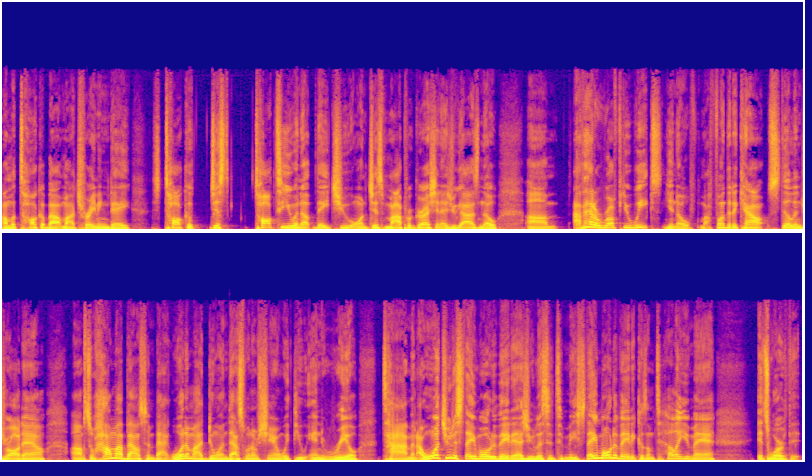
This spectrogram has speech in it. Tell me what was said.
I'm gonna talk about my trading day. Talk just talk to you and update you on just my progression. As you guys know, um, I've had a rough few weeks. You know, my funded account still in drawdown. Um, so how am I bouncing back? What am I doing? That's what I'm sharing with you in real time. And I want you to stay motivated as you listen to me. Stay motivated because I'm telling you, man, it's worth it.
